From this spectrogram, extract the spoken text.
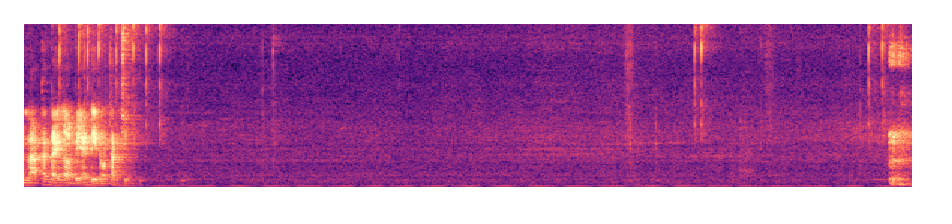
là các đáy LBS để nó tăng trưởng.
